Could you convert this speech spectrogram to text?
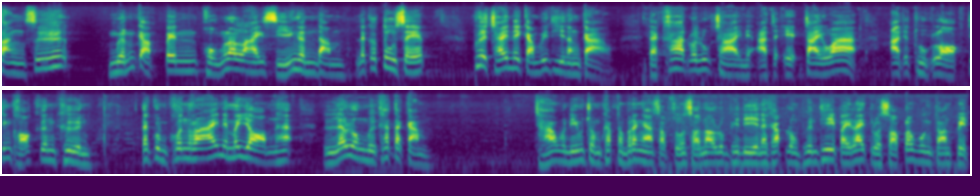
สั่งซื้อเหมือนกับเป็นผงละลายสีเงินดำแล้วก็ตู้เซฟ เพื่อใช้ในกรรมวิธีดังกล่าว แต่คาดว่าลูกชายเนี่ยอาจจะเอะใจว่าอาจจะถูกหลอกจึงขอเกินคืน แต่กลุ่มคนร้ายเนี่ยไม่ยอมนะฮะแล้วลงมือฆาตกรรม เช้าวันนี้คุณผู้ชมครับทางพนักงานสอบสวนสอนอลุมพินีนะครับลงพื้นที่ไปไล่ตรวจสอบกล้องวงจรปิด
